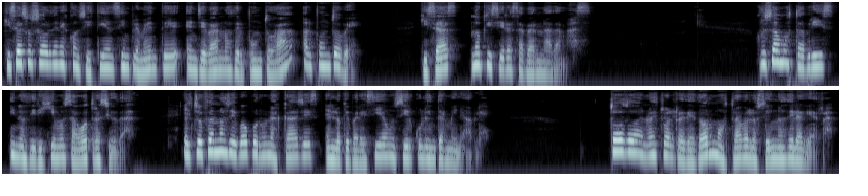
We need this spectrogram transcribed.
Quizás sus órdenes consistían simplemente en llevarnos del punto A al punto B. Quizás no quisiera saber nada más. Cruzamos Tabriz y nos dirigimos a otra ciudad. El chofer nos llevó por unas calles en lo que parecía un círculo interminable. Todo a nuestro alrededor mostraba los signos de la guerra.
